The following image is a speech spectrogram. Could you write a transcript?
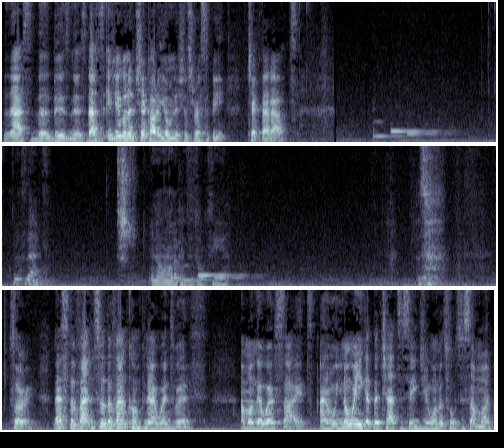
That's the business. That's if you're gonna check out a Yum recipe, check that out. What's that? I know I'm looking to talk to you. Sorry, that's the van. So the van company I went with, I'm on their website, and you know when you get the chat to say, "Do you want to talk to someone?"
